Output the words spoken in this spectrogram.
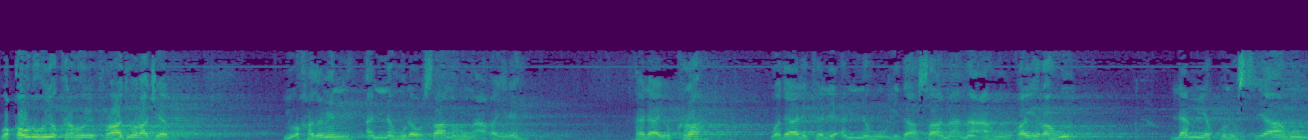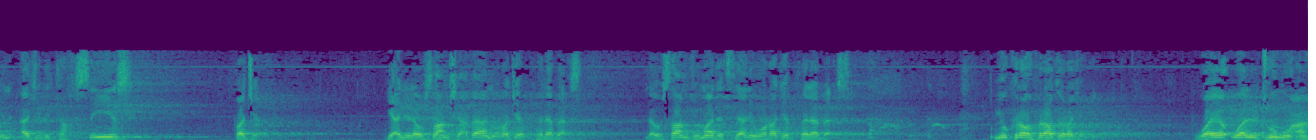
وقوله يكره إفراد رجب يؤخذ منه أنه لو صامه مع غيره فلا يكره وذلك لأنه إذا صام معه غيره لم يكن الصيام من أجل تخصيص رجب. يعني لو صام شعبان ورجب فلا بأس. لو صام جماد الثاني ورجب فلا بأس. يكره إفراد رجب. والجمعة.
